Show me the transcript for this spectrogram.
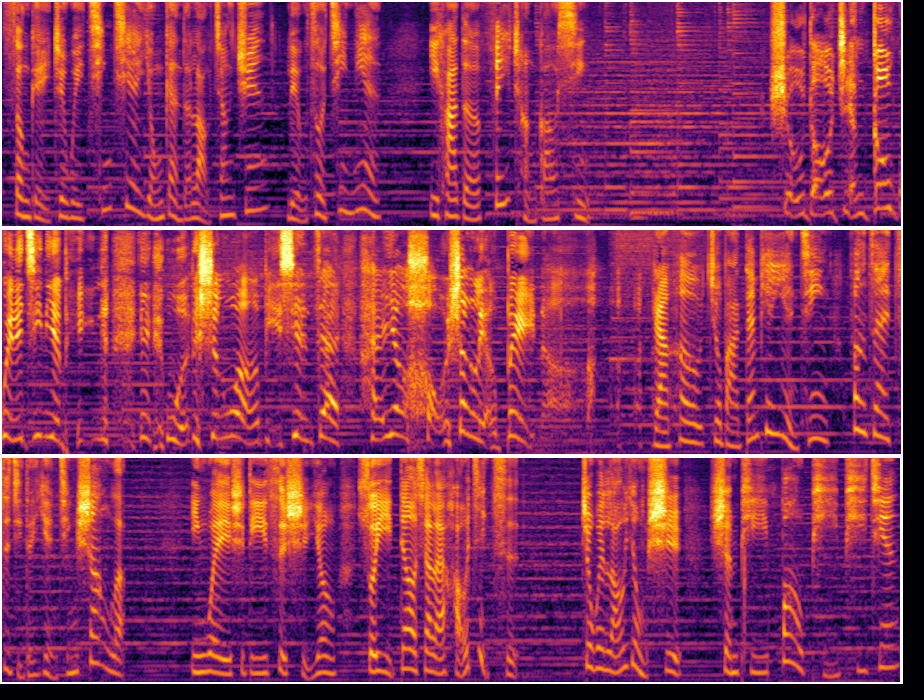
送给这位亲切勇敢的老将军，留作纪念。伊哈德非常高兴，收到这样高贵的纪念品，我的声望比现在还要好上两倍呢。然后就把单片眼镜放在自己的眼睛上了，因为是第一次使用，所以掉下来好几次。这位老勇士身披豹皮披肩，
